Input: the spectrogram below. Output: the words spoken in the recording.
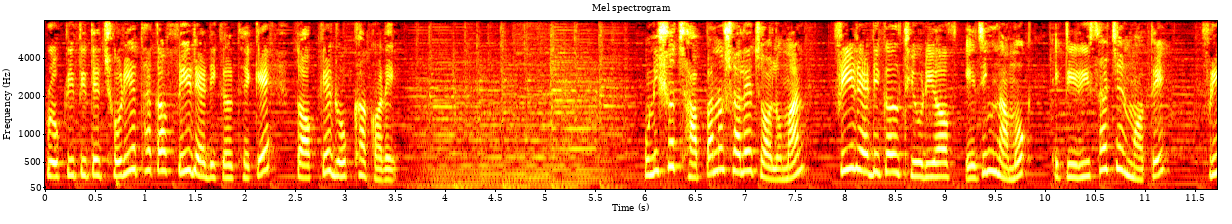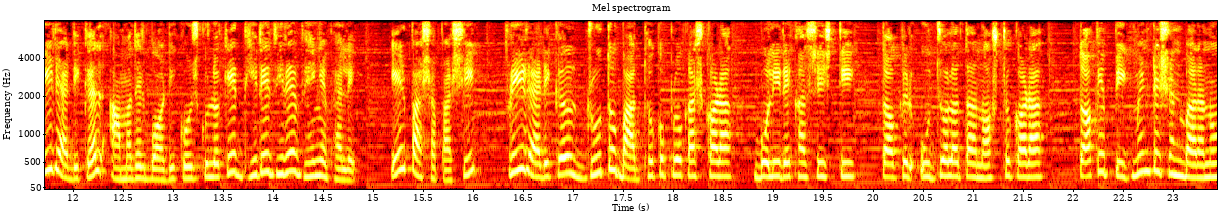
প্রকৃতিতে ছড়িয়ে থাকা ফ্রি রেডিক্যাল থেকে ত্বককে রক্ষা করে। উনিশশো ছাপ্পান্ন সালে চলমান free radical theory of aging নামক একটি রিসার্চের মতে, ফ্রি র্যাডিক্যাল আমাদের বডি কোষগুলোকে ধীরে ধীরে ভেঙে ফেলে। এর পাশাপাশি ফ্রি র্যাডিক্যাল দ্রুত বার্ধক্য প্রকাশ করা, বলিরেখা সৃষ্টি, ত্বকের উজ্জ্বলতা নষ্ট করা, ত্বকে পিগমেন্টেশন বাড়ানো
